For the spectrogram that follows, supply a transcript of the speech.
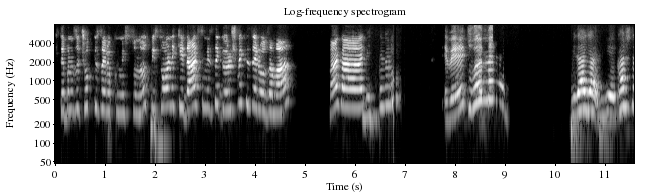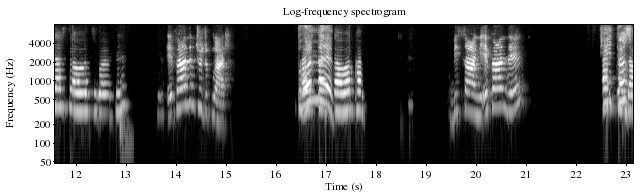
Kitabınızı çok güzel okumuşsunuz. Bir sonraki dersimizde görüşmek üzere o zaman. Bay bay. Bitti mi? Evet. Güvenme. Bir daha gel. Kaç ders daha var Tuba öğretmenim? Efendim çocuklar. Kaç ders daha var? Kaç? Bir saniye efendim. Şey bitti. da-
